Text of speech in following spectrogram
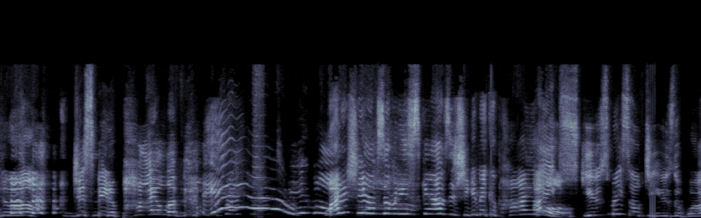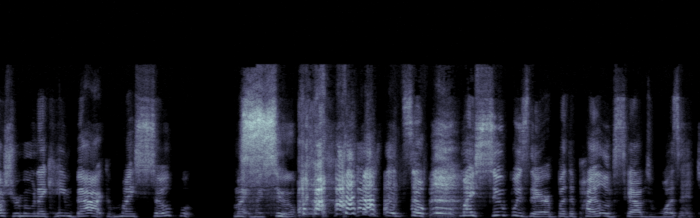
No. Just made a pile of them on the front table. Why does she have so many scabs that she can make a pile? I excused myself to use the washroom, and when I came back, my soap, my my soup, Soup. I said soap. My soup was there, but the pile of scabs wasn't.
